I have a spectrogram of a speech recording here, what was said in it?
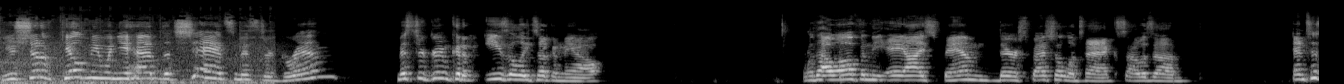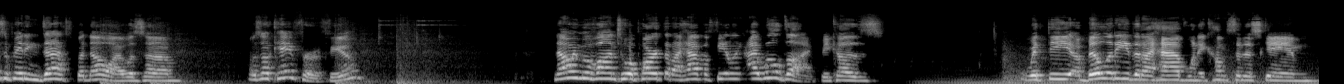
You should have killed me when you had the chance, Mr. Grimm. Mr. Grimm could have easily taken me out. With how often the AI spam their special attacks, I was uh, anticipating death, but no, I was uh, I was okay for a few. Now we move on to a part that I have a feeling I will die, because with the ability that I have when it comes to this game,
